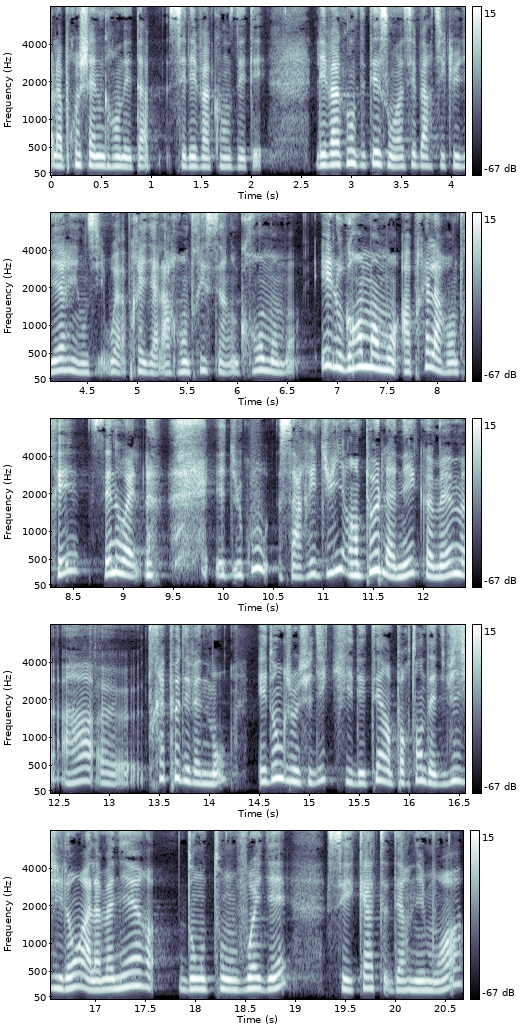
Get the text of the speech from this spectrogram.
la prochaine grande étape, c'est les vacances d'été. Les vacances d'été sont assez particulières et on se dit ouais après il y a la rentrée, c'est un grand moment. Et le grand moment après la rentrée, c'est Noël. Et du coup, ça réduit un peu l'année quand même à euh, très peu d'événements. Et donc je me suis dit qu'il était important d'être vigilant à la manière dont on voyait ces quatre derniers mois,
